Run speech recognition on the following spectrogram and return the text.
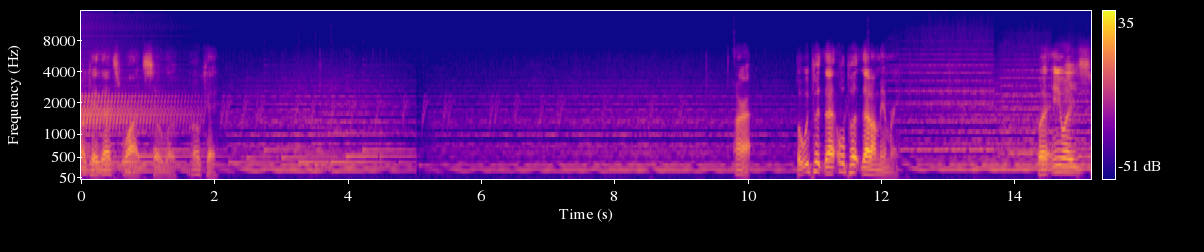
Okay, that's why it's so low. Okay. Alright. But we put that we'll put that on memory. But anyways,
